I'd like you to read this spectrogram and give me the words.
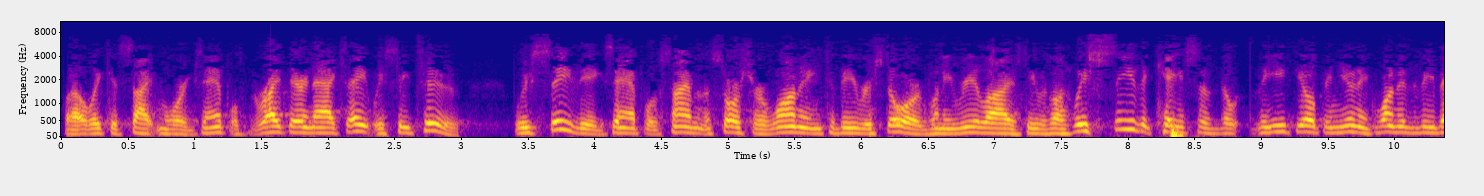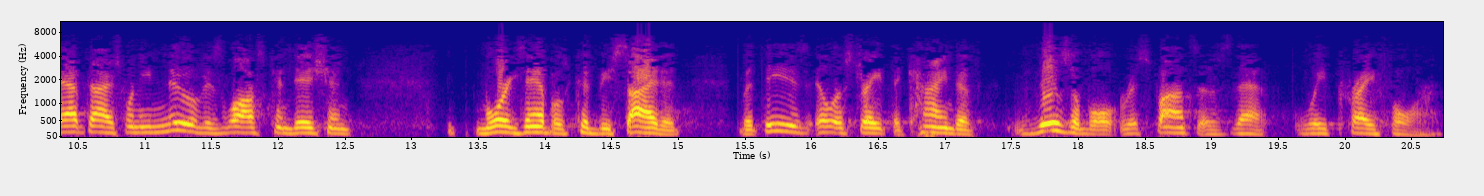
Well, we could cite more examples, but right there in Acts 8 we see two. We see the example of Simon the sorcerer wanting to be restored when he realized he was lost. We see the case of the, the Ethiopian eunuch wanting to be baptized when he knew of his lost condition. More examples could be cited, but these illustrate the kind of visible responses that we pray for.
